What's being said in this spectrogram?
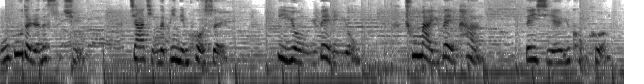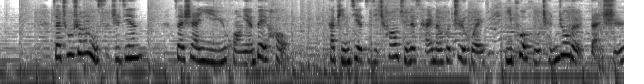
无辜的人的死去，家庭的濒临破碎。利用与被利用，出卖与背叛，威胁与恐吓，在出生入死之间，在善意与谎言背后，他凭借自己超群的才能和智慧，以破釜沉舟的胆识，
